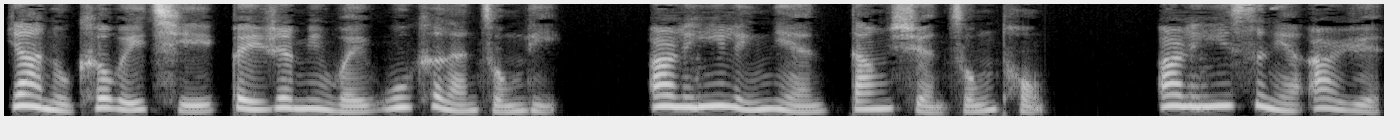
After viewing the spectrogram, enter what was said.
亚努科维奇被任命为乌克兰总理，二零一零年当选总统，二零一四年二月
